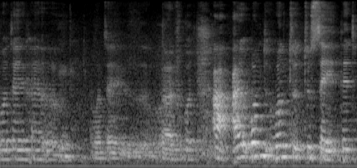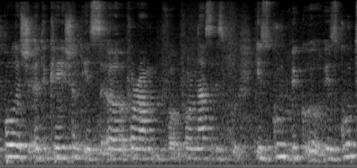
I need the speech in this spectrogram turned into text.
what I um, what I, uh, I forgot. Ah, I want want to, to say that Polish education is for, um, for for us is is good is good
